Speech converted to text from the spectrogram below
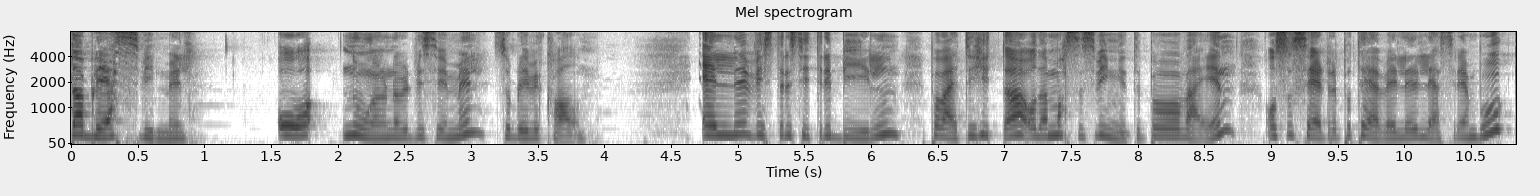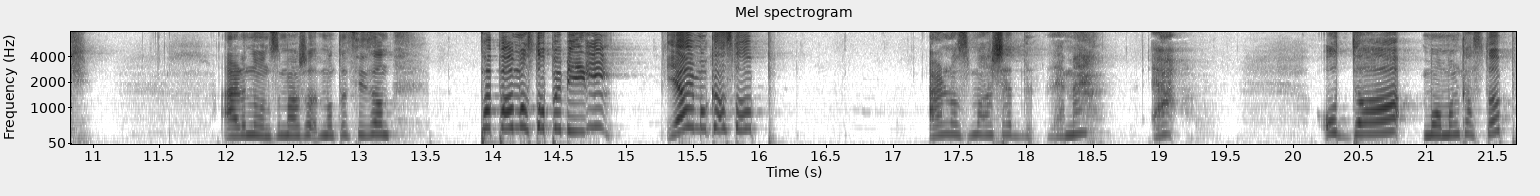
Da blir jeg svimmel. Og noen ganger når vi blir svimmel, så blir vi kvalm. Eller hvis dere sitter i bilen på vei til hytta, og det er masse svingete på veien, og så ser dere på TV eller leser i en bok. Er det noen som har måttet si sånn 'Pappa må stoppe bilen! Jeg må kaste opp!' Er det noe som har skjedd det med? Ja. Og da må man kaste opp.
